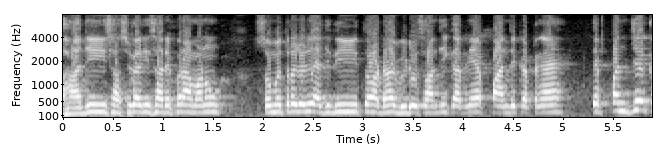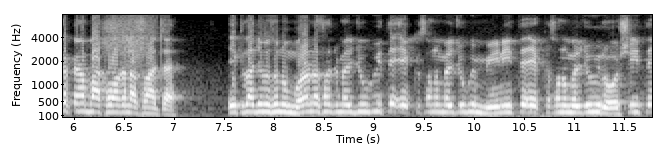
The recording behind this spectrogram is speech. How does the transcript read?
ਹਾਂਜੀ ਸਤਿ ਸ਼੍ਰੀ ਅਕਾਲ ਜੀ ਸਾਰੇ ਭਰਾਵਾਂ ਨੂੰ। ਸੋ ਮਿੱਤਰੋ ਜਿਹੜੀ ਅੱਜ ਦੀ ਤੁਹਾਡੇ ਨਾਲ ਵੀਡੀਓ ਸਾਂਝੀ ਕਰਨੀ ਹੈ ਪੰਜ ਕੱਟੀਆਂ ਹੈ ਤੇ ਪੰਜੇ ਕੱਟੀਆਂ ਵੱਖ-ਵੱਖ ਨਸਲਾਂ 'ਚ ਹੈ। ਇੱਕ ਤਾਂ ਜਿਵੇਂ ਤੁਹਾਨੂੰ ਮੋਹਰਾ ਨਸਲ 'ਚ ਮਿਲ ਜੂਗੀ ਤੇ ਇੱਕ ਤੁਹਾਨੂੰ ਮਿਲ ਜੂਗੀ ਮੀਣੀ ਤੇ ਇੱਕ ਤੁਹਾਨੂੰ ਮਿਲ ਜੂਗੀ ਰੋਸ਼ੀ ਤੇ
